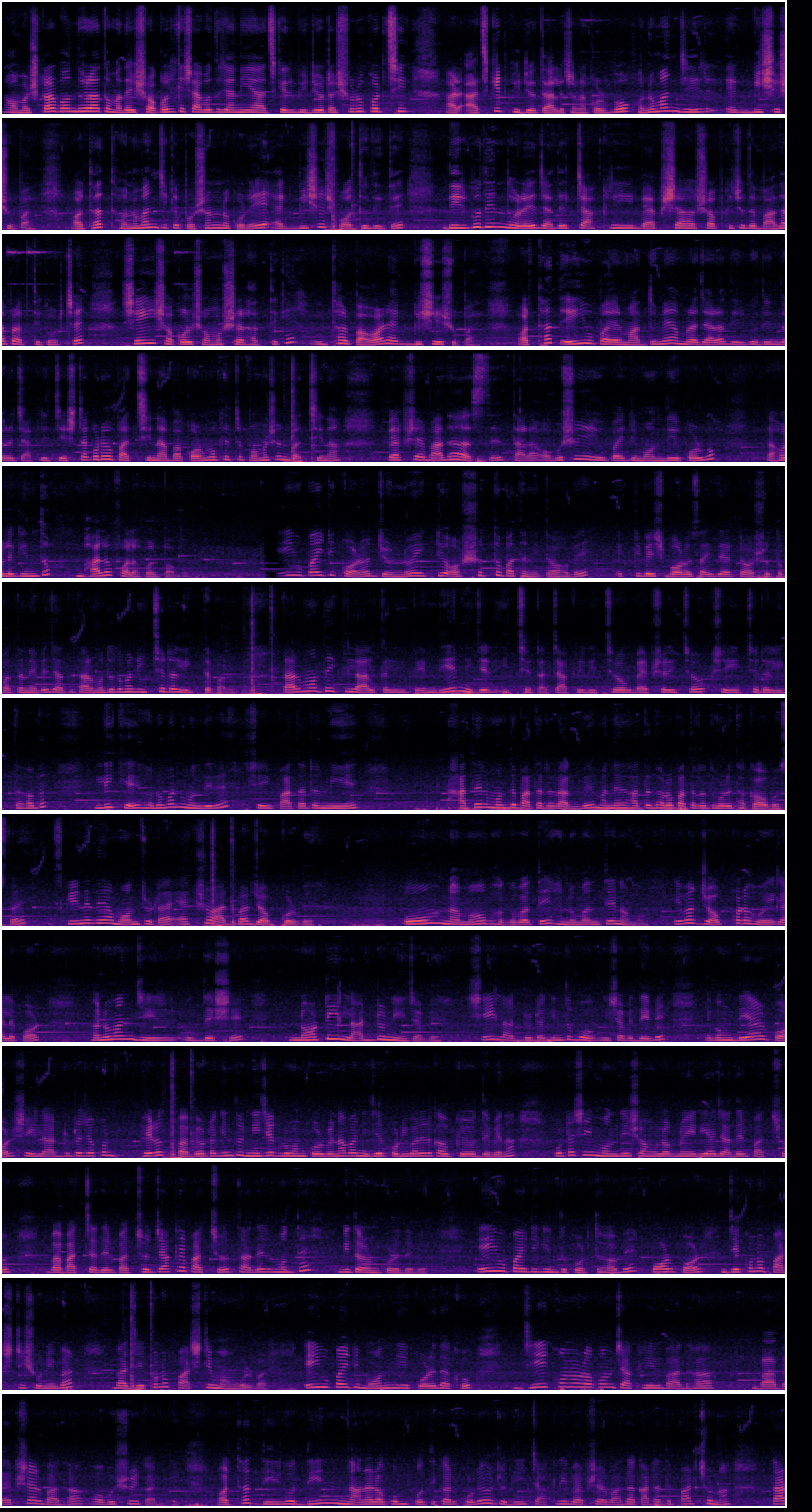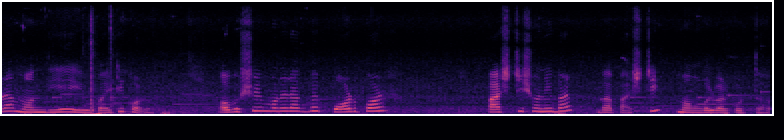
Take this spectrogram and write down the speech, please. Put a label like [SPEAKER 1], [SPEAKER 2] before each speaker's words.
[SPEAKER 1] নমস্কার বন্ধুরা, তোমাদের সকলকে স্বাগত জানিয়ে আজকের ভিডিওটা শুরু করছি। আর আজকের ভিডিওতে আলোচনা করব হনুমানজির এক বিশেষ উপায়। অর্থাৎ হনুমানজিকে প্রসন্ন করে এক বিশেষ পদ্ধতিতে দীর্ঘদিন ধরে যাদের চাকরি, ব্যবসা সব কিছুতে বাধা প্রাপ্তি করছে সেই সকল সমস্যার হাত থেকে উদ্ধার পাওয়ার এক বিশেষ উপায়। অর্থাৎ এই উপায়ের মাধ্যমে আমরা যারা দীর্ঘদিন ধরে চাকরির চেষ্টা করেও পাচ্ছি না বা কর্মক্ষেত্রে প্রমোশন পাচ্ছি না, ব্যবসায় বাধা আসছে, তারা অবশ্যই এই উপায়টি মন দিয়ে করব, তাহলে কিন্তু ভালো ফলাফল পাবো। এই উপায়টি করার জন্য একটি অশ্বত্থ পাতা নিতে হবে। একটি বেশ বড় সাইজের একটা অশ্বত্থ পাতা নেবে, যাতে তার মধ্যে তোমার ইচ্ছেটা লিখতে পারো। তার মধ্যে একটি লাল কালির পেন দিয়ে নিজের ইচ্ছেটা, চাকরির ইচ্ছে হোক, ব্যবসার ইচ্ছে হোক, সেই ইচ্ছেটা লিখতে হবে। লিখে হনুমান মন্দিরে সেই পাতাটা নিয়ে হাতের মধ্যে পাতাটা রাখবে মানে হাতে ধরো পাতাটা ধরে থাকা অবস্থায়। স্ক্রিনে দেওয়া মন্ত্রটা একশো আটবার জপ করবে। ওম নমো ভগবতে হনুমন্তে নম। এবার জপ করা হয়ে গেলে পর হনুমানজির উদ্দেশ্যে নটি লাড্ডু নিয়ে যাবে। সেই লাড্ডুটা কিন্তু ভোগ হিসাবে দেবে এবং দেওয়ার পর সেই লাড্ডুটা যখন ফেরত পাবে, ওটা কিন্তু নিজে গ্রহণ করবে না বা নিজের পরিবারের কাউকেও দেবে না। ওটা সেই মন্দির সংলগ্ন এরিয়া যাদের পাচ্ছ বা বাচ্চাদের পাচ্ছ, যাকে পাচ্ছ তাদের মধ্যে বিতরণ করে দেবে। এই উপায়টি কিন্তু করতে হবে পরপর যে কোনো পাঁচটি শনিবার বা যে কোনো পাঁচটি মঙ্গলবার। এই উপায়টি মন দিয়ে করে দেখো যে কোনো রকম চাকরির বাধা বা ব্যবসার বাধা অবশ্যই কাটবে। অর্থাৎ দীর্ঘদিন নানা রকম প্রতিকার করেও যদি চাকরি ব্যবসার বাধা কাটাতে পারছ না, তারা মন দিয়ে এই উপায়টি করো। অবশ্যই মনে রাখবে পরপর পাঁচটি শনিবার বা পাঁচটি মঙ্গলবার করতে হবে।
